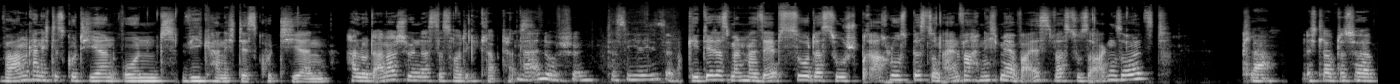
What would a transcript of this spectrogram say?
Wann kann ich diskutieren und wie kann ich diskutieren? Hallo Dana, schön, dass das heute geklappt hat. Hallo, schön, dass Sie hier sind. Geht dir das manchmal selbst so, dass du sprachlos bist und einfach nicht mehr weißt, was du sagen sollst? Klar. Ich glaube, das hört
